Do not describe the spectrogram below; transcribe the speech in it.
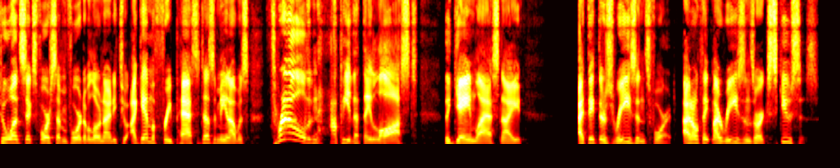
216 474 0092. I gave them a free pass. It doesn't mean I was thrilled and happy that they lost the game last night. I think there's reasons for it. I don't think my reasons are excuses.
